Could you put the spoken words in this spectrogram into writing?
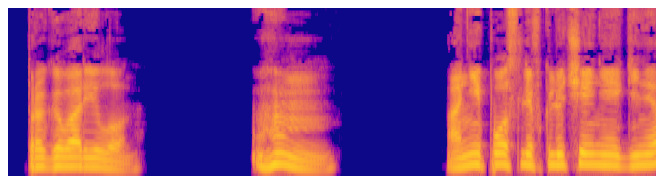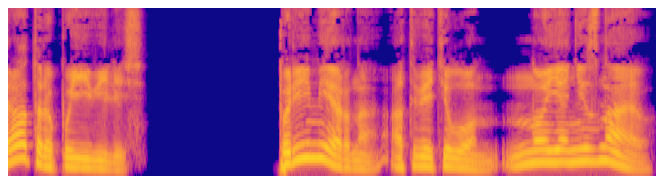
— проговорил он. «Хм... Они после включения генератора появились?» «Примерно», — ответил он, — «но я не знаю.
